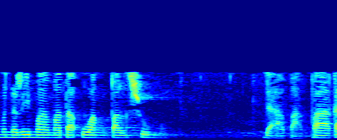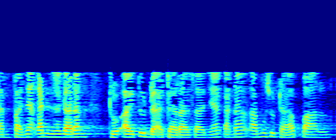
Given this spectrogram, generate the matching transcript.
menerima mata uang palsumu. Tidak apa-apa. Kan banyak kan sekarang doa itu tidak ada rasanya karena kamu sudah hafal.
